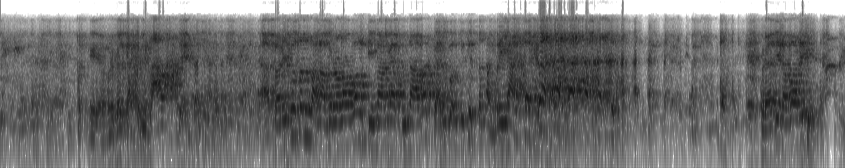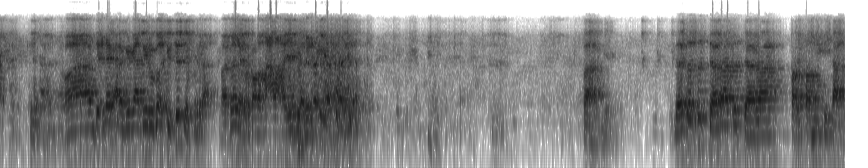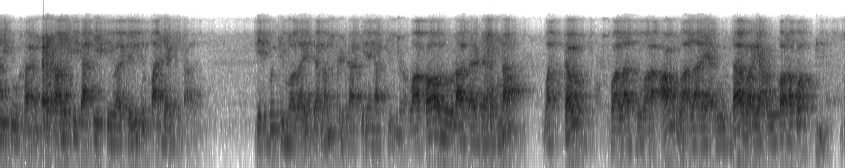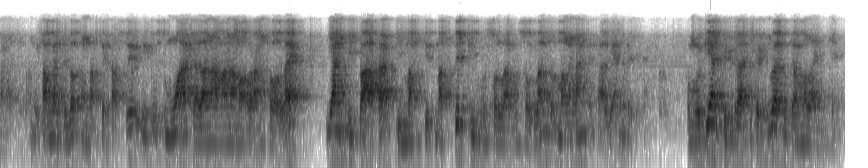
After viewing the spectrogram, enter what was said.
Ya, mereka kadang salah. Nah, baru itu senang, nggak orang di mana Abu Nawas gak rukuk sujud senang, ringan. berarti apa ini? Wah, dia agak nganti rukuk sujud ya berat. Padahal ya perkara salah itu. Paham ya? Lalu sejarah-sejarah personifikasi Tuhan, personifikasi Dewa Dewi itu panjang sekali. Jadi itu dimulai zaman generasi Nabi Nuh. Wa qalu la tadaruna wadau wala suwa'au wala yahuda wa ya'uqa apa? Sampai delok tafsir-tafsir itu semua adalah nama-nama orang soleh yang dipahat di masjid-masjid, di musola-musola untuk mengenang kekalian mereka. Kemudian generasi kedua sudah melenceng.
